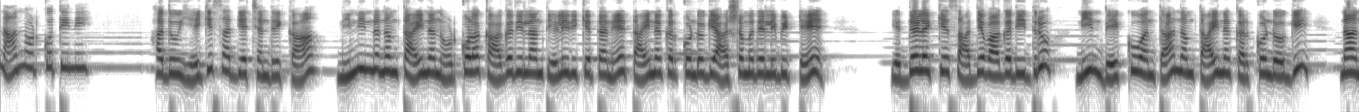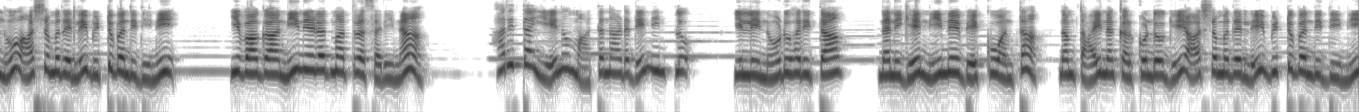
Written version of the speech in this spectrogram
ನಾನ್ ನೋಡ್ಕೋತೀನಿ. ಅದು ಹೇಗೆ ಸಾಧ್ಯ, ಚಂದ್ರಿಕಾ? ನಿನ್ನಿಂದ ನಮ್ಮ ತಾಯಿನ ನೋಡ್ಕೊಳಕ್ ಆಗೋದಿಲ್ಲ ಅಂತ ಹೇಳಿದಿಕ್ಕೆ ತಾನೇ ತಾಯಿನ ಕರ್ಕೊಂಡೋಗಿ ಆಶ್ರಮದಲ್ಲಿ ಬಿಟ್ಟೆ? ಎದ್ದೇಳಕ್ಕೆ ಸಾಧ್ಯವಾಗದಿದ್ರೂ ನೀನ್ ಬೇಕು ಅಂತ ನಮ್ಮ ತಾಯಿನ ಕರ್ಕೊಂಡೋಗಿ ನಾನು ಆಶ್ರಮದಲ್ಲಿ ಬಿಟ್ಟು ಬಂದಿದ್ದೀನಿ. ಇವಾಗ ನೀನ್ ಹೇಳೋದ್ ಮಾತ್ರ ಸರಿನಾ? ಹರಿತ ಏನೋ ಮಾತನಾಡದೆ ನಿಂತ್ಲು. ಇಲ್ಲಿ ನೋಡು ಹರಿತ, ನನಗೆ ನೀನೇ ಬೇಕು ಅಂತ ನಮ್ಮ ತಾಯಿನ ಕರ್ಕೊಂಡೋಗಿ ಆಶ್ರಮದಲ್ಲಿ ಬಿಟ್ಟು ಬಂದಿದ್ದೀನಿ.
